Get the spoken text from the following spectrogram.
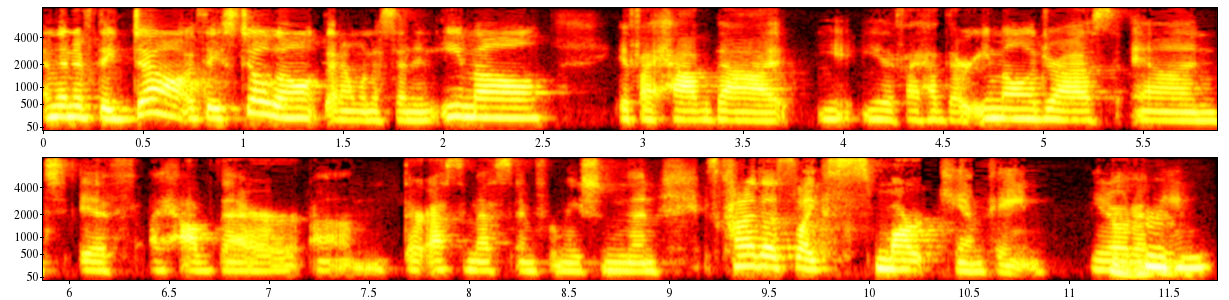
And then if they don't, if they still don't, then I want to send an email. If I have that, if I have their email address and if I have their um, their SMS information, then it's kind of this like smart campaign. You know what mm-hmm. I mean?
